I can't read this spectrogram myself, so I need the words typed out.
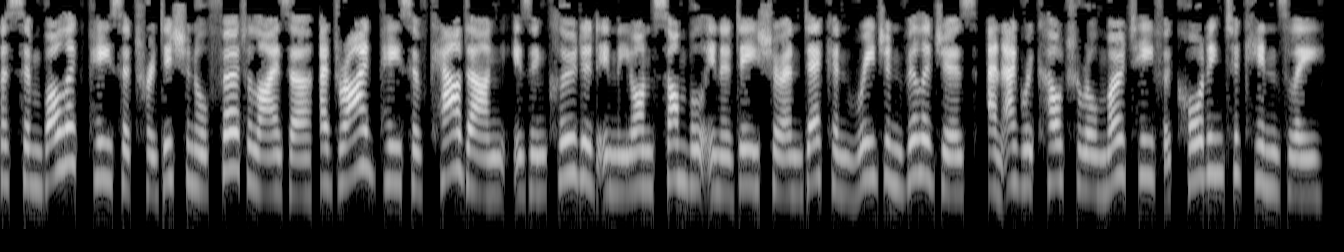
A symbolic piece a traditional fertilizer, a dried piece of cow dung, is included in the ensemble in Odisha and Deccan region villages, an agricultural motif according to Kinsley.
